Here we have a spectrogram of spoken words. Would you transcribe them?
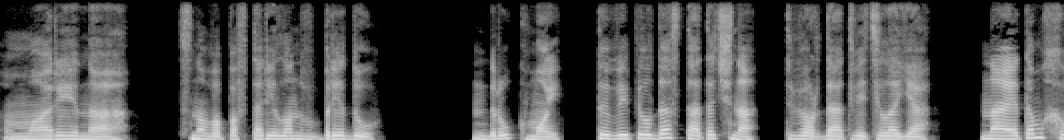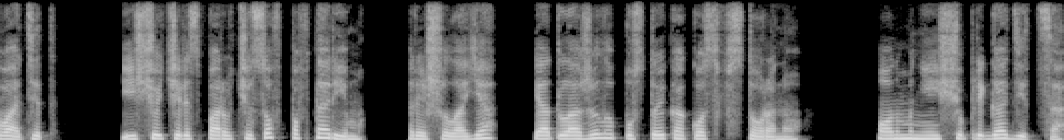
Марина», — снова повторил он в бреду. «Друг мой, ты выпил достаточно», — твердо ответила я. На этом хватит. Еще через пару часов повторим, решила я и отложила пустой кокос в сторону. Он мне еще пригодится.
